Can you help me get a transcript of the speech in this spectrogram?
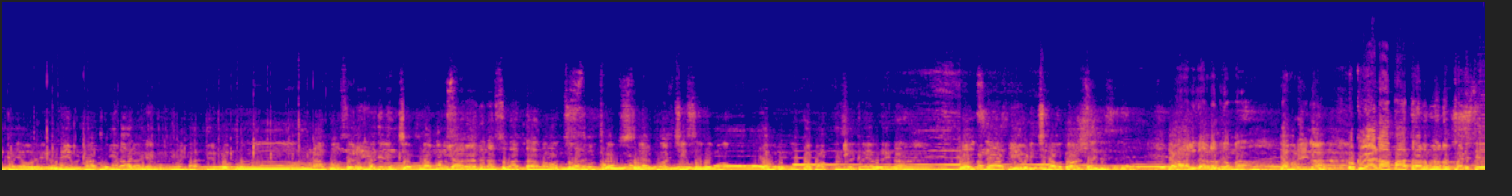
ఇంకా ఎవరైనా? దేవుడు నాతో ఈ రాత్రి ఈ రాత్రి ప్రభు. నా గుండెని కదిలించావు. నా ఈ మనసు ఆరాధన స్వార్థ మహోత్సవాలు ఏర్పాటు చేశారేమో ఎవరైనా? ఇంకా ఇంకా ఎవరైనా? దేవుడిచ్చిన అవకాశం. ఎవరైనా? ఒకవేళ పాతాళంలో పడితే.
